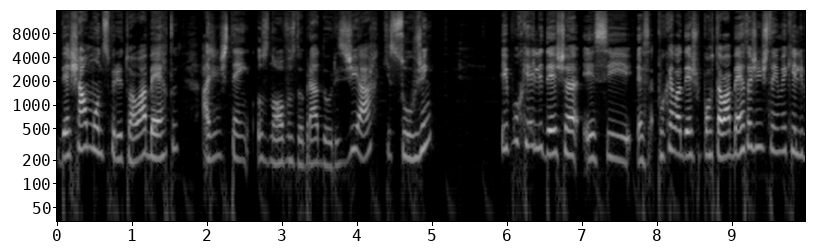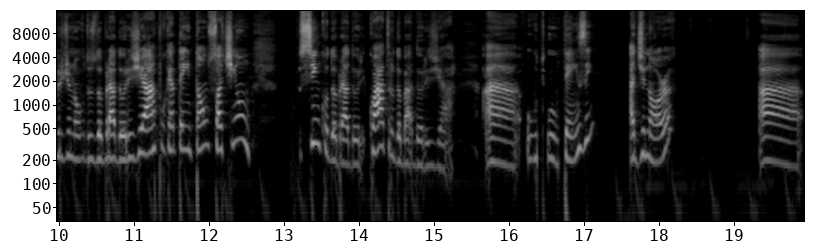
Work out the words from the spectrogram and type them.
deixar o mundo espiritual aberto, a gente tem os novos dobradores de ar que surgem. E porque ele deixa esse, essa- porque ela deixa o portal aberto, a gente tem um equilíbrio de novo dos dobradores de ar, porque até então só tinham cinco dobradores, quatro dobradores de ar. A, o, o Tenzin, a Dinora, a,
